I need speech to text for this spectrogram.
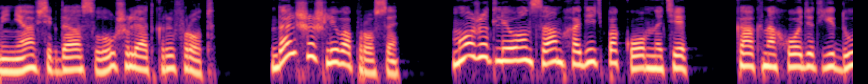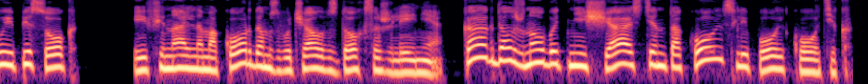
Меня всегда слушали, открыв рот. Дальше шли вопросы. Может ли он сам ходить по комнате? Как находит еду и песок? И финальным аккордом звучал вздох сожаления. Как должно быть несчастен такой слепой котик?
